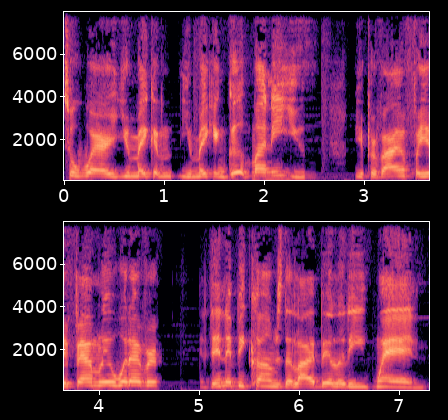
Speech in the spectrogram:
to where you're making you're making good money, you you're providing for your family or whatever, and then it becomes the liability when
